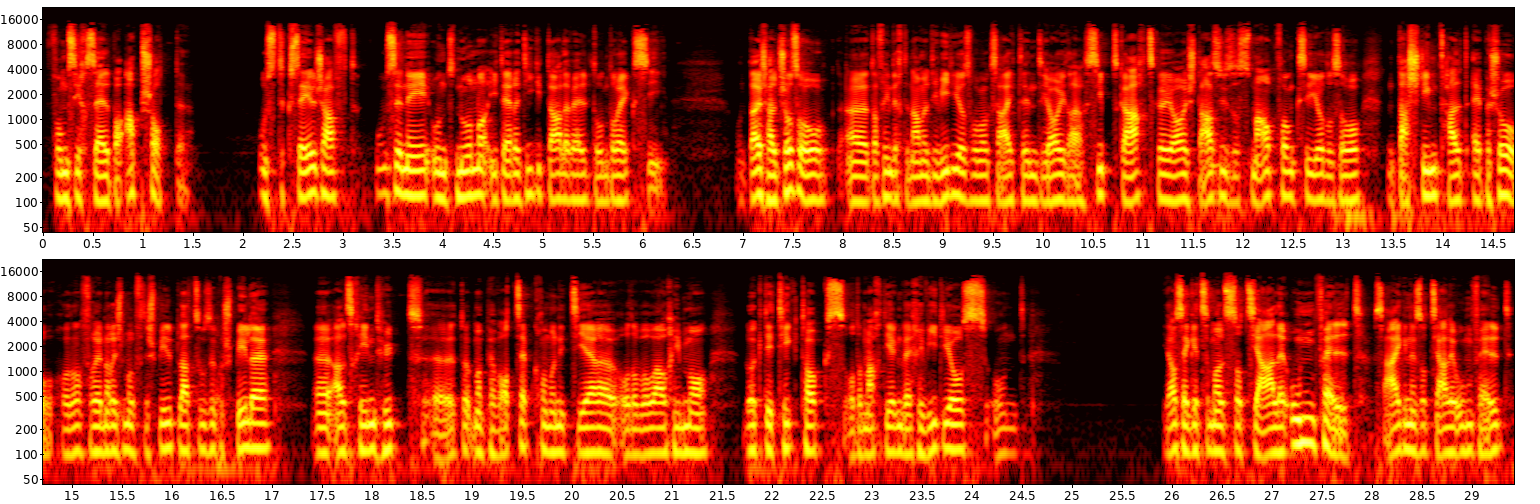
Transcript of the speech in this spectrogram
vom sich selber abschotten. Aus der Gesellschaft rausnehmen und nur noch in dieser digitalen Welt unterwegs sein. Und da ist halt schon so, äh, da finde ich dann einmal die Videos, wo wir gesagt haben, ja, in den 70er, 80er Jahren ist das unser Smartphone gewesen oder so. Und das stimmt halt eben schon, oder? Früher ist man auf dem Spielplatz raus spielen, äh, als Kind. Heute äh, tut man per WhatsApp kommunizieren oder wo auch immer, schaut die TikToks oder macht irgendwelche Videos und ja, sag jetzt mal, das soziale Umfeld, das eigene soziale Umfeld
